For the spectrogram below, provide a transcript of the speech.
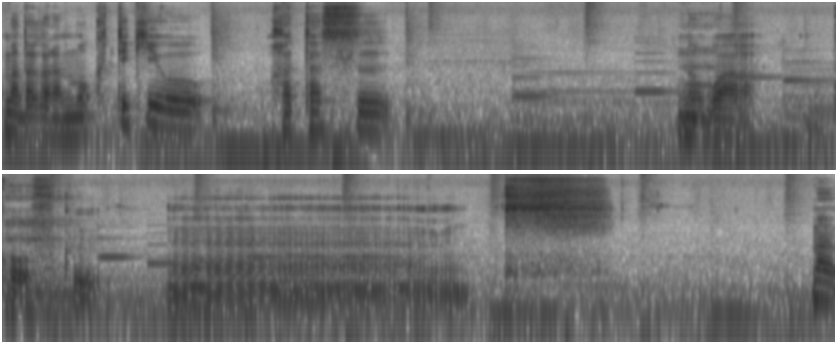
まあだから目的を果たすのは幸福。うーん。まあ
